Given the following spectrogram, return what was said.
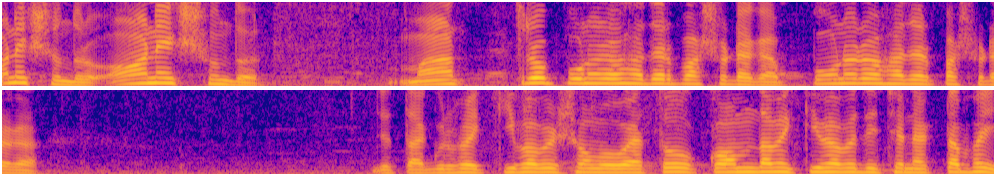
অনেক সুন্দর অনেক সুন্দর। মাত্র মাত্র পনেরো হাজার পাঁচশো টাকা, পনেরো হাজার পাঁচশো টাকা। যে তাকবির ভাই, কীভাবে সম্ভব? এত কম দামে কীভাবে দিচ্ছেন? একটা ভাই,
